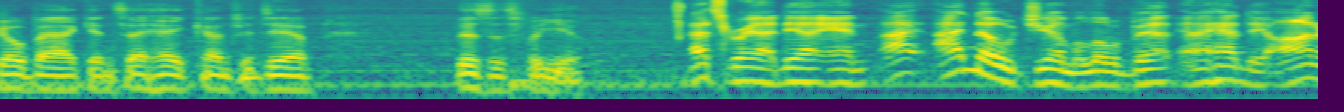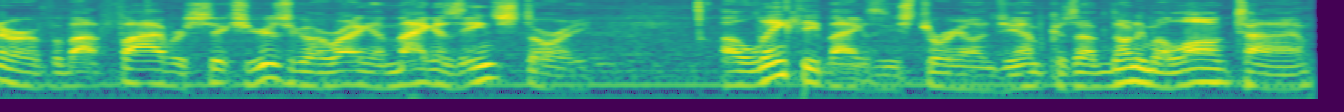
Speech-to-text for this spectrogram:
go back and say, "Hey, Country Jim, this is for you." That's a great idea. And I, I know Jim a little bit, and I had the honor of about five or six years ago writing a magazine story, a lengthy magazine story on Jim because I've known him a long time.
